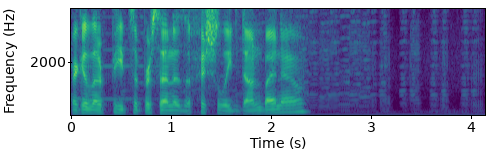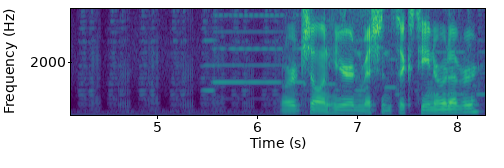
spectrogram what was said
Regular pizza percent is officially done by now. We're chilling here in mission 16 or whatever.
